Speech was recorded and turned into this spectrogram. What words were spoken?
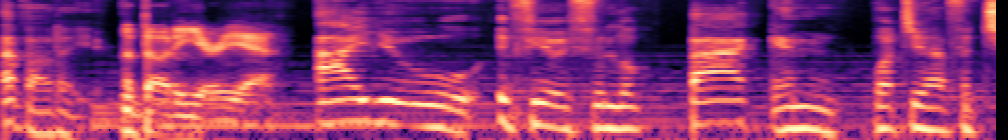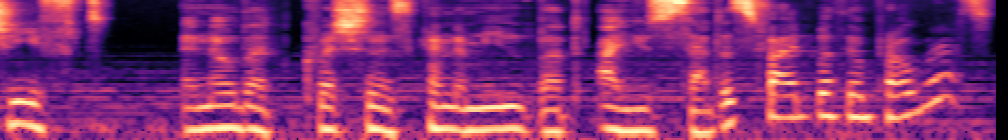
About a year. About a year, yeah. Are you if you if you look back and what you have achieved I know that question is kind of mean, but are you satisfied with your progress?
